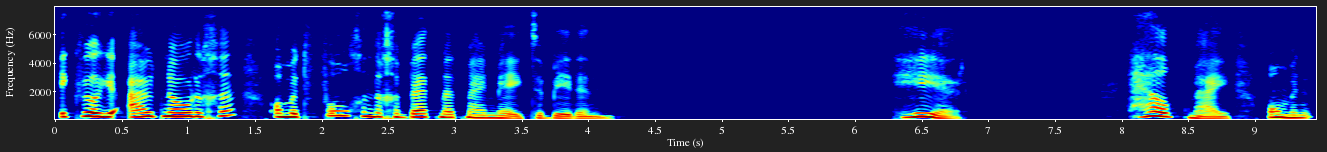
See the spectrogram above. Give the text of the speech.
Ik wil je uitnodigen om het volgende gebed met mij mee te bidden. Heer, help mij om een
